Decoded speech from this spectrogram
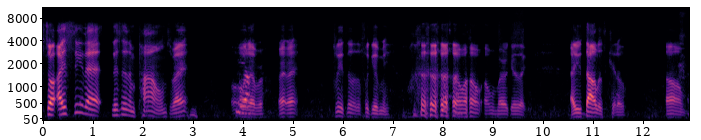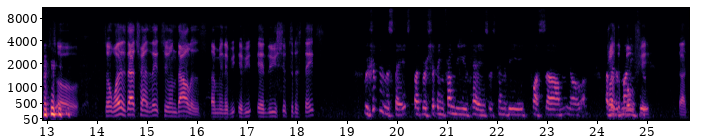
So I see that this is in pounds, right? Or Yeah. whatever, right? Right. Please uh, forgive me. I'm, I'm- I'm American. Like I use dollars, kiddo. Um. So, so what does that translate to in dollars? I mean, if you if you and do you ship to the states? We ship to the states, but we're shipping from the UK, so it's going to be plus, um, you know, a Plus bit of money. To, fee. Gotcha.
